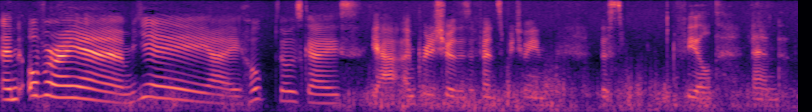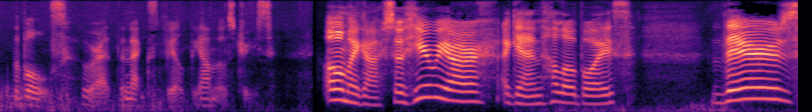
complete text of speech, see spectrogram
and over I am. Yay! I hope those guys, yeah, I'm pretty sure there's a fence between this field and the bulls who are at the next field beyond those trees. Oh my gosh, so here we are again. Hello, boys. There's,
